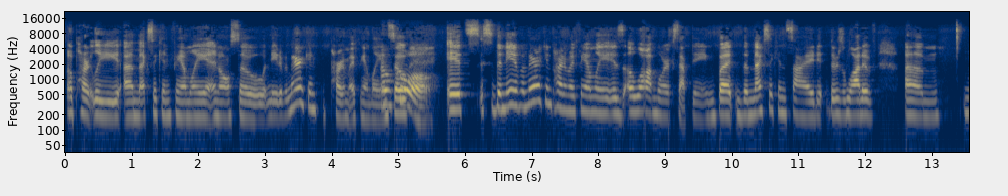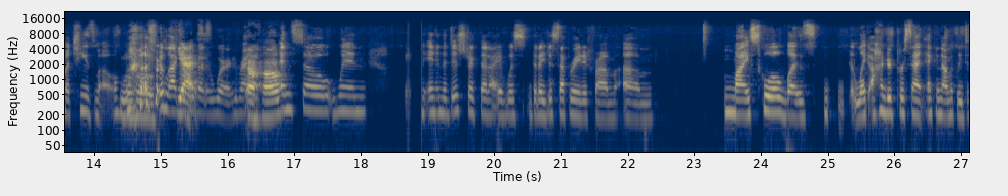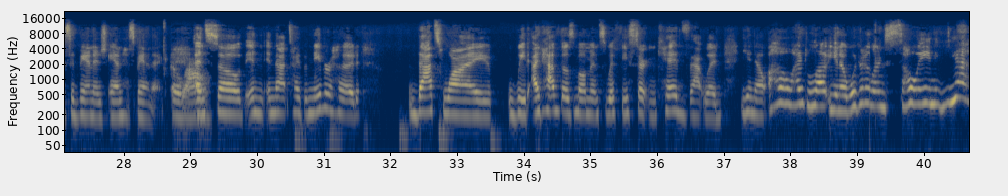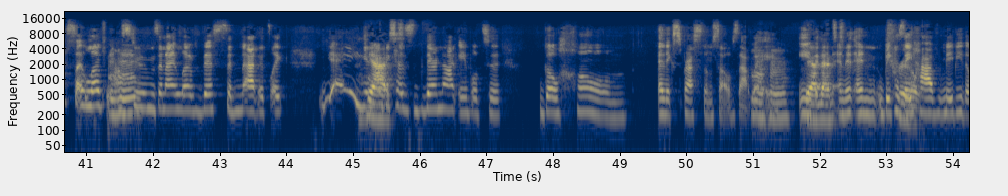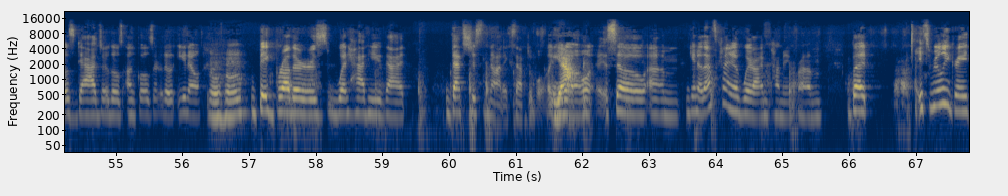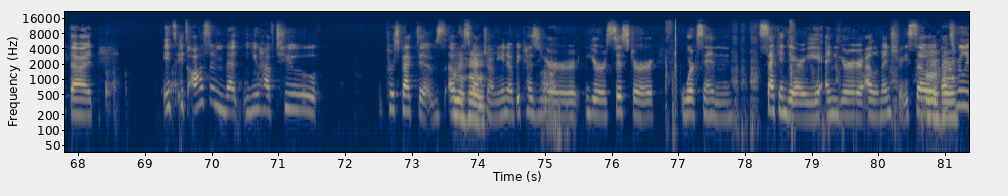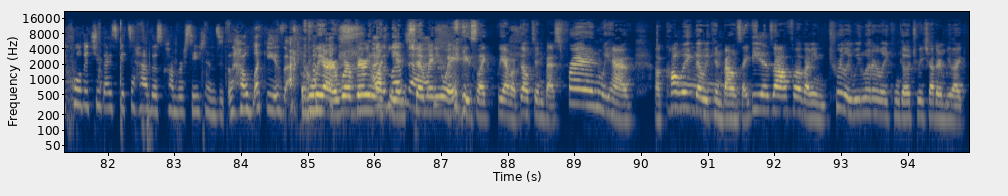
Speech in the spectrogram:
a partly uh, Mexican family and also Native American part of my family. And Oh, so cool. it's, it's the Native American part of my family is a lot more accepting, but the Mexican side, it, there's a lot of um, machismo, Mhm. for lack Yes. of a better word, right? Uh-huh. And so when and in the district that I was that I just separated from, um, my school was like 100% economically disadvantaged and Hispanic. Oh wow. And so in in that type of neighborhood, that's why we'd I'd have those moments with these certain kids that would, you know, oh, I love, you know, we're gonna learn sewing. Yes, I love Mhm. costumes and I love this and that. It's like, yay, you know, because they're not able to go home and express themselves that way Mhm. even Yeah, and it, and because they have maybe those dads or those uncles or those you know mm-hmm. big brothers, what have you, that that's just not acceptable. You Yeah. know? So, um, you know, that's kind of where I'm coming from. But it's really great that it's it's awesome that you have two perspectives of the Mhm. spectrum you know because your your sister works in secondary and you're elementary. So Mhm. that's really cool that you guys get to have those conversations. How lucky is that? We are. We're very lucky in that. so many ways. Like we have a built-in best friend. We have a colleague that we can bounce ideas off of. I mean truly we literally can go to each other and be like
